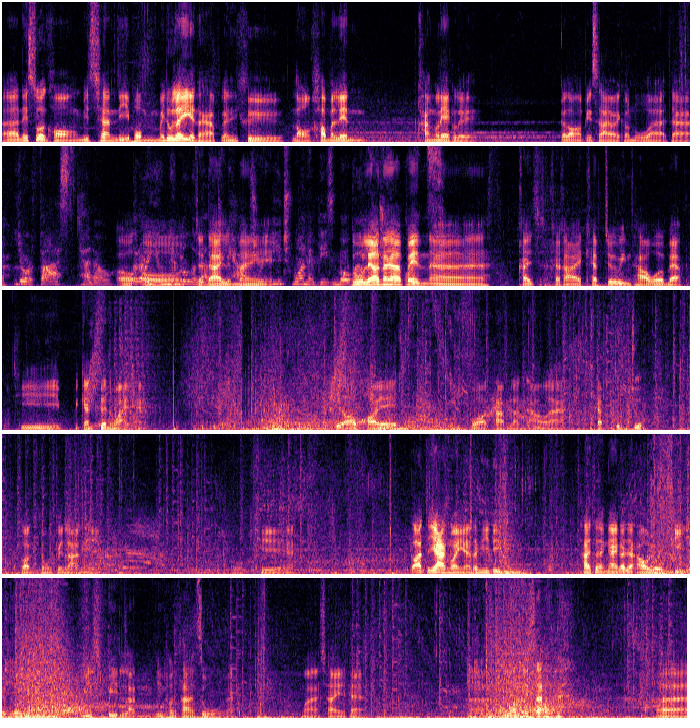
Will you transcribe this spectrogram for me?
เอ่อในส่วนของมิชชั่นนี้ผมไม่รู้รายละเอียดนะครับ ก็คือลองเข้ามาเล่นครั้งแรกเลย ก็ลองเอาไปซ่าไว้ก็รู้ว่าจะ You're fast, Tenno, Oh, but are you oh, nimble จะ enough ได้ to หรือไม่ capture each one of these mobile ดูแล้วน่าจะ control เป็น points? อ่าคล้ายคล้ายๆ capturing tower แบบที่มีการเคลื่อนไหวฮะ capture all point before time run out อะ แคปทุกจุด ก่อนจะหมดเวลานั่นเองโอเคฮะก็อาจจะยากหน่อยนะถ้าที่จริงถ้าจะง่ายก็จะเอาโลคีหรือตัวที่มันมีสปีดรันที่ค่อนข้างสูงนะมาใช้แทนอ่าที่ว่าไม่ทราบอ่า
